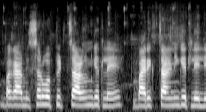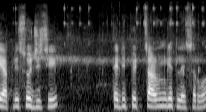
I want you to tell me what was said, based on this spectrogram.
बघा आम्ही सर्व पीठ चाळून घेतले. बारीक चाळणी घेतलेली आहे आपली सोजीची. त्यांनी पीठ चाळून घेतलं सर्व.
